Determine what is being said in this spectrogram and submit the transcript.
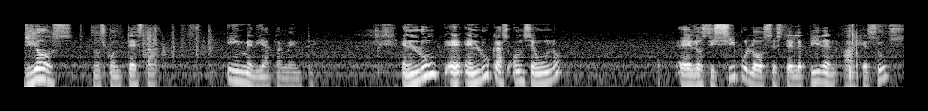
Dios nos contesta inmediatamente. En, eh, Lucas 11.1, eh, los discípulos este, le piden a Jesús,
